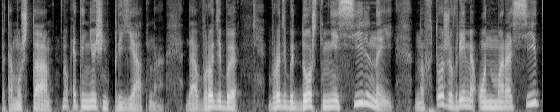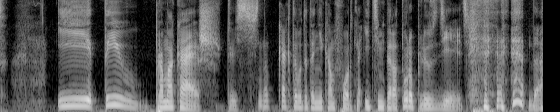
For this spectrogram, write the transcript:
Потому что, ну, это не очень приятно, да, вроде бы, вроде бы дождь не сильный, но в то же время он моросит, и ты промокаешь. То есть, ну, как-то вот это некомфортно. И температура плюс 9. да,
